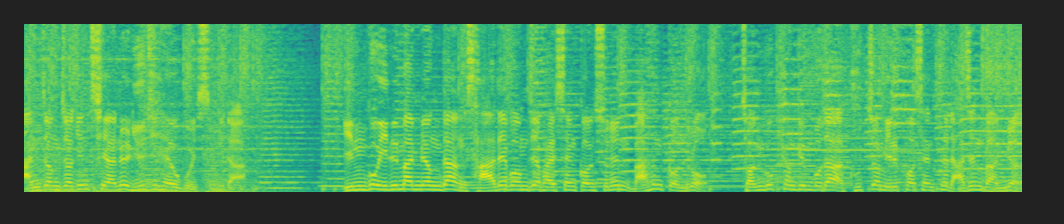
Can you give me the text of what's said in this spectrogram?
안정적인 치안을 유지해오고 있습니다. 인구 1만 명당 4대 범죄 발생 건수는 40건으로 전국 평균보다 9.1% 낮은 반면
